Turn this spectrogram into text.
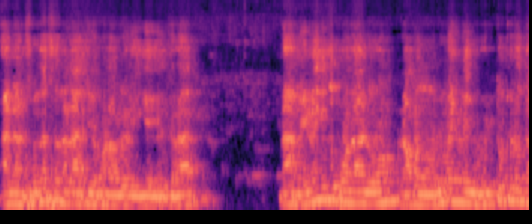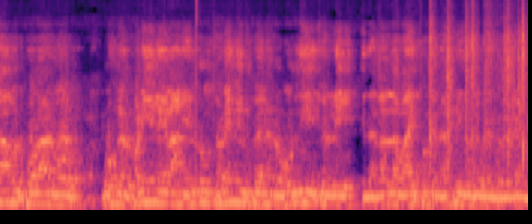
அண்ணன் சுதர்சன நாச்சியப்பன் அவர்கள் இங்கே இருக்கிறார். நாம் இணைந்து போராடுவோம் நமது உரிமைகளை விட்டுக் கொடுக்காமல் போராடுவோம். உங்கள் பணியிலே நான் என்றும் துணை நிற்பேன் என்ற உறுதியை சொல்லி இந்த நல்ல வாய்ப்புக்கு நன்றி கூறி விடைபெறுகிறேன்.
